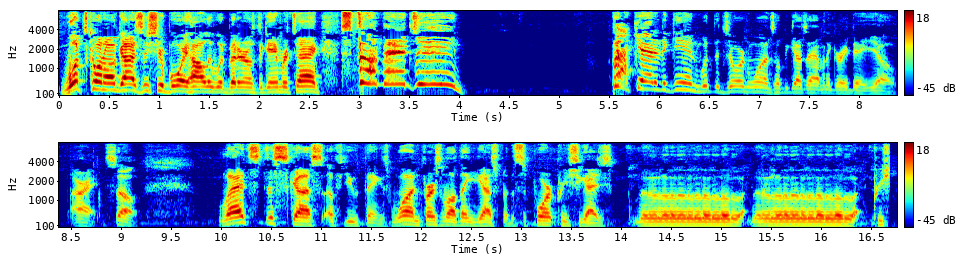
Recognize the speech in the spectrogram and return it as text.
What's going on, guys? This your boy Hollywood, better known as the gamer tag, Stuntman Gene. Back at it again with the Jordan ones. Hope you guys are having a great day, yo. All right, so let's discuss a few things. One, first of all, thank you guys for the support. Appreciate you guys. Appreciate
